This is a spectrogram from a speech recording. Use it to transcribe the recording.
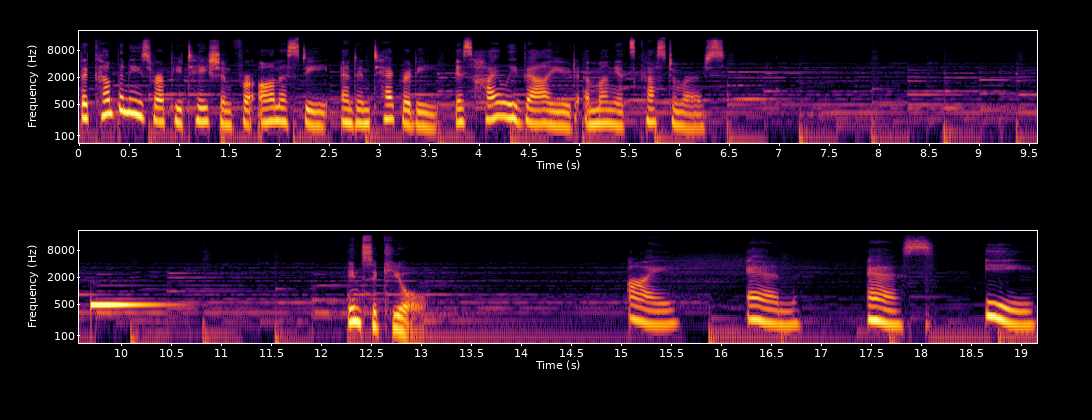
The company's reputation for honesty and integrity is highly valued among its customers. Insecure. I N S E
